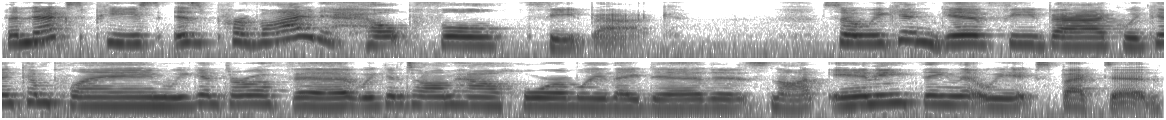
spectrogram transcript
The next piece is provide helpful feedback. So we can give feedback, we can complain, we can throw a fit, we can tell them how horribly they did. It's not anything that we expected.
